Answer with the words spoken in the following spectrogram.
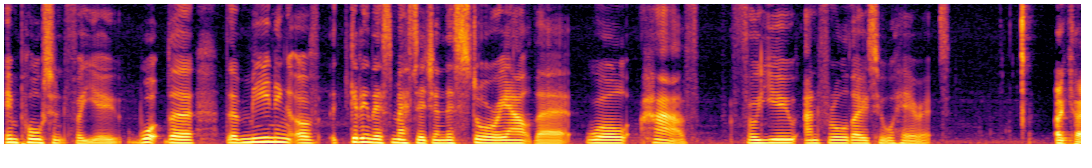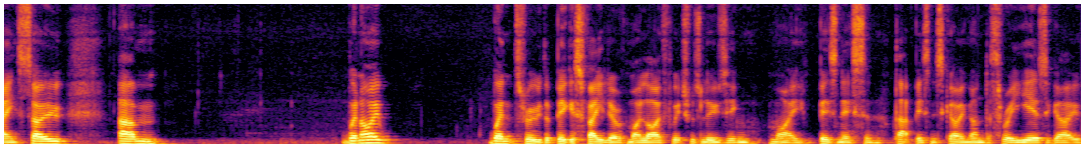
important for you what the the meaning of getting this message and this story out there will have for you and for all those who will hear it? Okay, so um, when I went through the biggest failure of my life, which was losing my business and that business going under three years ago,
